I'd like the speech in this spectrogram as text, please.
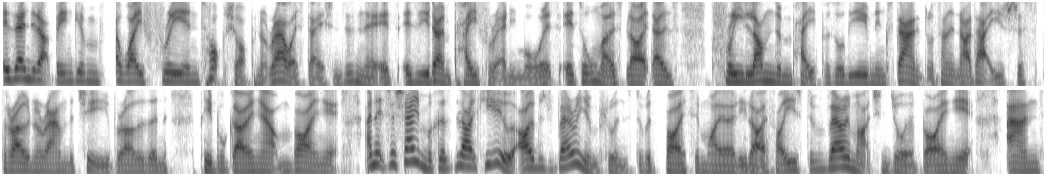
is ended up being given away free in Topshop and at railway stations isn't it? It's, it's you don't pay for it anymore. It's it's almost like those free london papers or the evening standard or something like that. It's just thrown around the tube rather than people going out and buying it. And it's a shame because like you i was very influenced with by it in my early life. I used to very much enjoy buying it and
